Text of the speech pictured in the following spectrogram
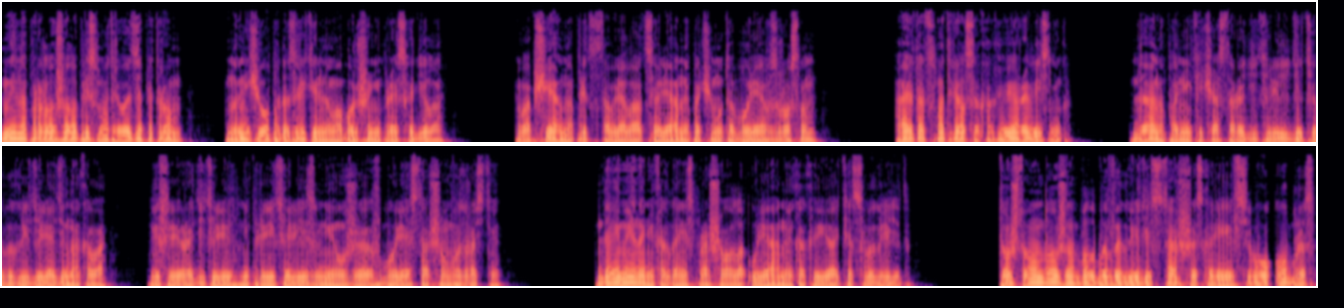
Мина продолжала присматривать за Петром, но ничего подозрительного больше не происходило. Вообще она представляла отца Лианы почему-то более взрослым. А этот смотрелся как ее ровесник. Да, на планете часто родители и дети выглядели одинаково, если родители не прилетели извне уже в более старшем возрасте. Да и Мина никогда не спрашивала у Лианы, как ее отец выглядит. То, что он должен был бы выглядеть старше, скорее всего, образ,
